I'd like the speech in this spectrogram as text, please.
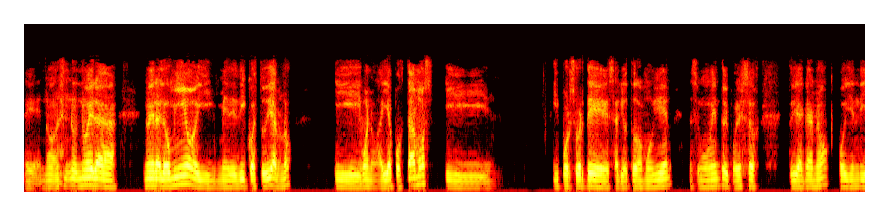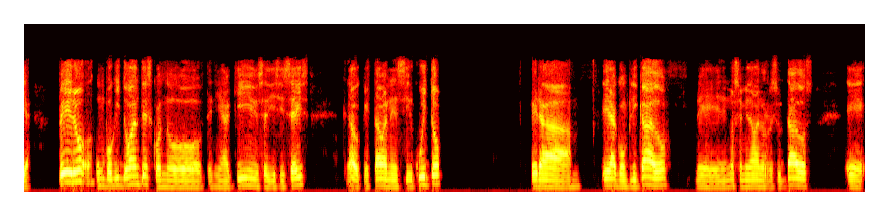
eh, no, no, no, era, no era lo mío y me dedico a estudiar, ¿no? Y bueno, ahí apostamos y, y por suerte salió todo muy bien en ese momento y por eso estoy acá, ¿no? Hoy en día. Pero un poquito antes, cuando tenía 15, 16, claro que estaba en el circuito, era, era complicado, eh, no se me daban los resultados, eh,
